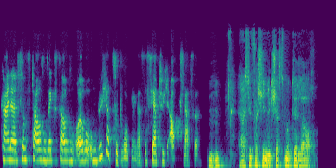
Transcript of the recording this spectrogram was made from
keine 5.000, 6.000 Euro, um Bücher zu drucken. Das ist ja natürlich auch klasse. Mhm. Ja, es gibt verschiedene Geschäftsmodelle, auch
